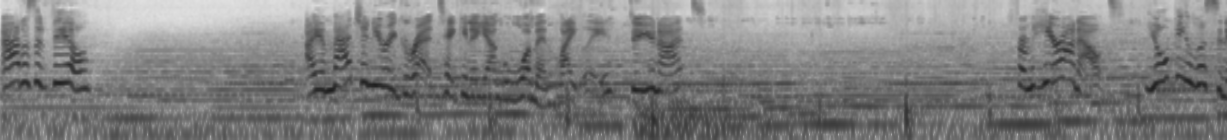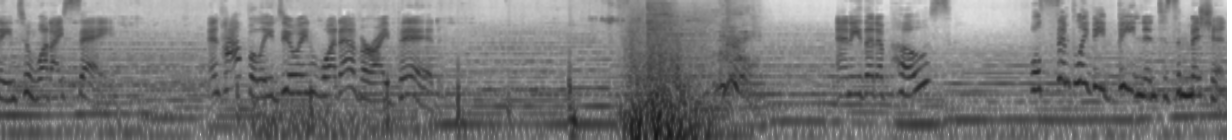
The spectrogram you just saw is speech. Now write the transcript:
How does it feel? I imagine you regret taking a young woman lightly, do you not? From here on out, you'll be listening to what I say, and happily doing whatever I bid. Any that oppose will simply be beaten into submission.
